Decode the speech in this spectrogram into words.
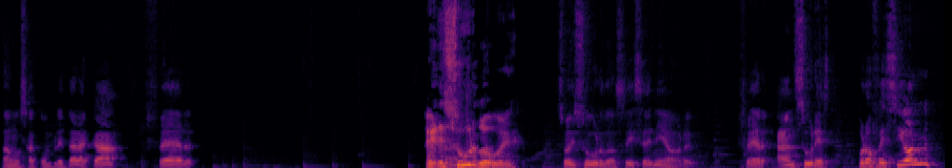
vamos a completar acá. Fer. Eres zurdo, güey. Soy zurdo, sí, señor. Fer Ansures. ¿Profesión?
